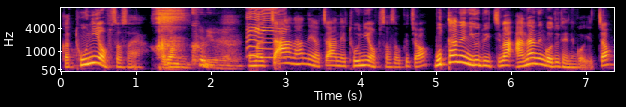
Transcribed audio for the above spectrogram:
그러니까 돈이 없어서야. 가장 큰 이유는 정말 짠하네요, 짠해. 돈이 없어서, 그죠? 못하는 이유도 있지만 안 하는 것도 되는 거겠죠?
